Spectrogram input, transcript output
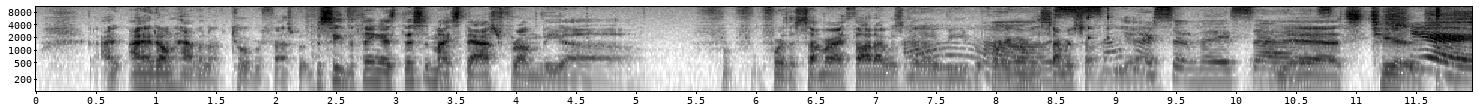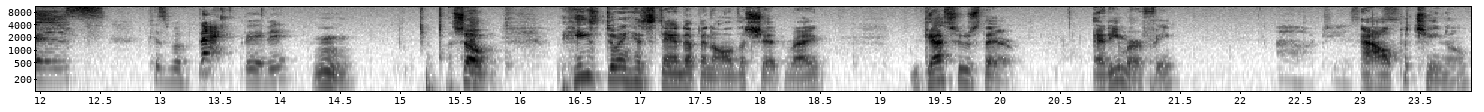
I, I don't have an Oktoberfest, but, but see, the thing is, this is my stash from the uh, for the summer. I thought I was gonna be recording over the Oh, summer, so summer yeah, cerveza. yeah. It's cheers. Cheers Because we're back, baby. So he's doing his stand up and all the shit, right? Guess who's there? Eddie Murphy, Oh, Jesus. Al Pacino,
